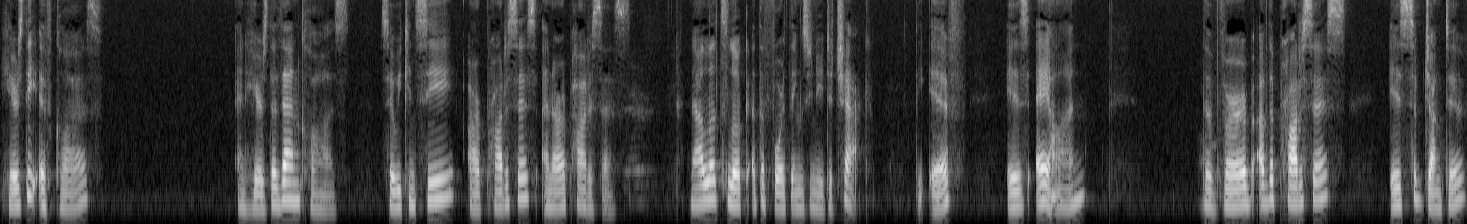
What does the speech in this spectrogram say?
Here's the if clause, and here's the then clause. So we can see our protasis and our apodosis. Now let's look at the four things you need to check. The if is aeon. The verb of the protasis is subjunctive,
